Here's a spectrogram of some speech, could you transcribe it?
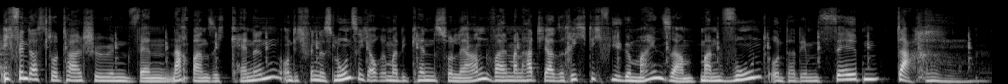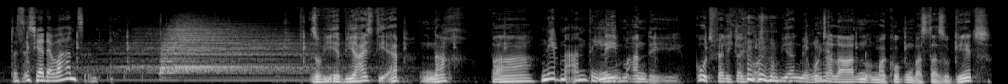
Ich finde das total schön, wenn Nachbarn sich kennen und ich finde, es lohnt sich auch immer, die kennenzulernen, weil man hat ja richtig viel gemeinsam. Man wohnt unter demselben Dach. Das ist ja der Wahnsinn. So wie, wie heißt die App? Nachbar Nebenan.de. nebenan.de. Gut, werde ich gleich ausprobieren, mir runterladen und mal gucken, was da so geht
